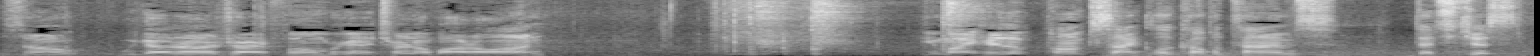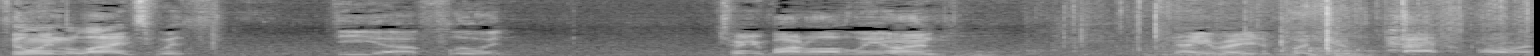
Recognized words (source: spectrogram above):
So we got it on our dryer foam. We're going to turn our bottle on. You might hear the pump cycle a couple times. That's just filling the lines with the uh, fluid. Turn your bottle all the way on. Now you're ready to put your pack on.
